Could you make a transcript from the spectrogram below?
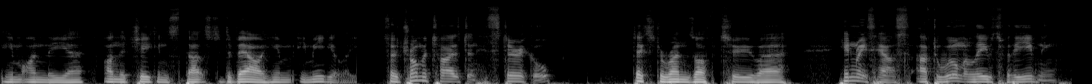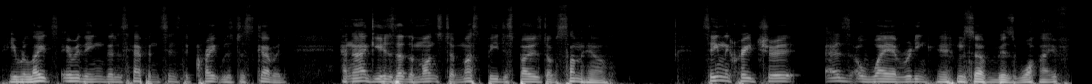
him on the uh, on the cheek and starts to devour him immediately. So traumatized and hysterical, Dexter runs off to uh, Henry's house after Wilma leaves for the evening. He relates everything that has happened since the crate was discovered and argues that the monster must be disposed of somehow. Seeing the creature as a way of ridding himself of his wife,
